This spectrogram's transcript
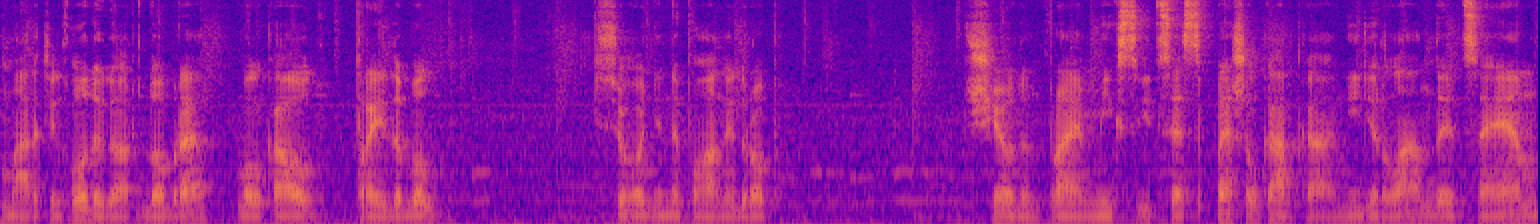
Мартін Одегар, добре. Волкаут, трейдабл. Сьогодні непоганий дроп. Ще один Prime Mix, і це спешл картка. Нідерланди, ЦМ.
